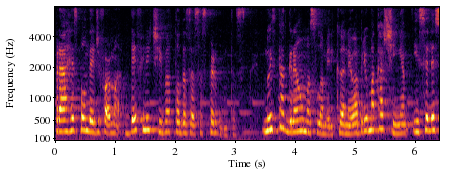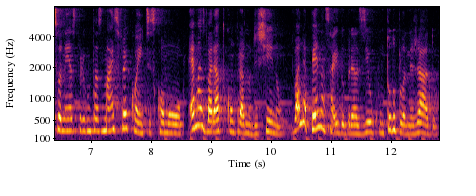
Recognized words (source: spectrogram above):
para responder de forma definitiva todas essas perguntas. No Instagram Uma Sul-Americana eu abri uma caixinha e selecionei as perguntas mais frequentes, como é mais barato comprar no destino? Vale a pena sair do Brasil com tudo planejado?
